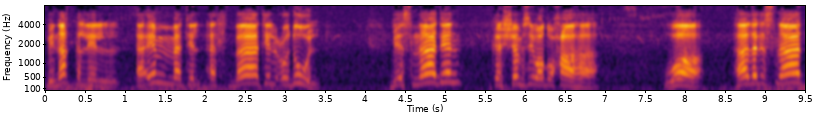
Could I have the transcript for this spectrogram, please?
بنقل الأئمة الأثبات العدول بإسناد كالشمس وضحاها. وهذا الإسناد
